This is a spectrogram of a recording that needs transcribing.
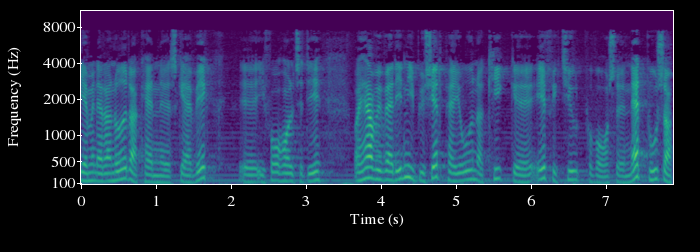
Jamen er der noget, der kan øh, skære væk øh, i forhold til det? Og her har vi været inde i budgetperioden og kigge øh, effektivt på vores øh, natbusser,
